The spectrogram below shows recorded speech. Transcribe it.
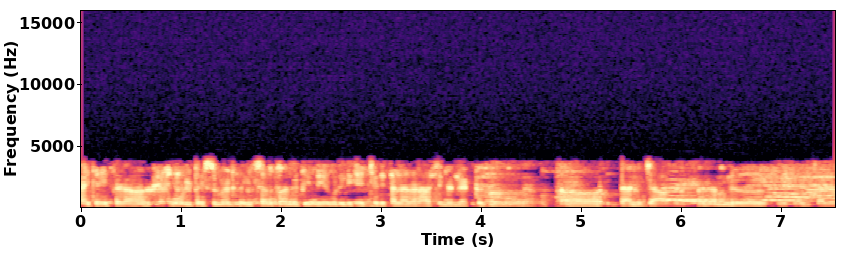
అయితే ఇక్కడ ఓల్డ్ టెస్ట్మెంట్లో ఇసల్ పనికి దేవుడికి హెచ్చరికలాగా రాసిందన్నట్టు. దాన్ని జాగ్రత్తగా మీరు స్వీకరించాలి.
